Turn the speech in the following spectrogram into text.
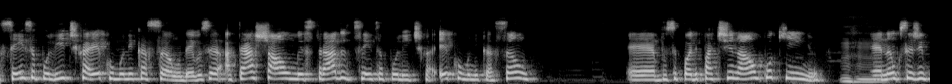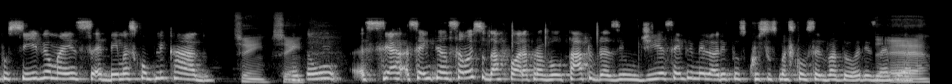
ciência política e comunicação. Daí você até achar um mestrado de ciência política e comunicação, é, você pode patinar um pouquinho. Uhum. É, não que seja impossível, mas é bem mais complicado. Sim, sim. Então, se a, se a intenção é estudar fora para voltar para o Brasil um dia, é sempre melhor ir para os cursos mais conservadores, né? É.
